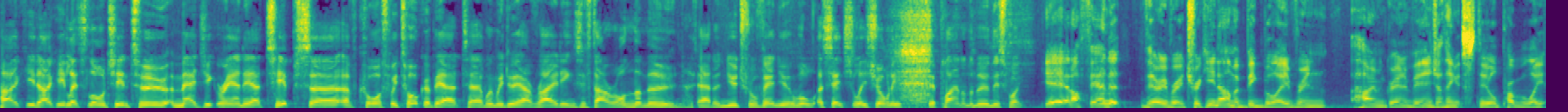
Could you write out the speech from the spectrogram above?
Okie dokie, let's launch into Magic Round, our tips. Uh, of course, we talk about uh, when we do our ratings, if they're on the moon at a neutral venue. Well, essentially, Shawnee, they're playing on the moon this week. Yeah, and I found it very, very tricky. You know, I'm a big believer in home ground advantage. I think it's still probably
